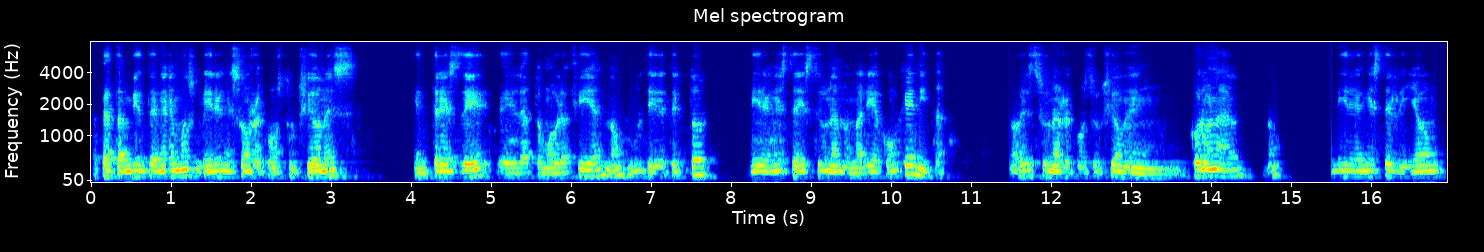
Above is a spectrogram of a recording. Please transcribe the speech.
Acá también tenemos, miren, son reconstrucciones en 3D de la tomografía, ¿no? Multidetector Miren, esta es una anomalía congénita, ¿no? Es una reconstrucción en coronal, ¿no? Miren, este riñón,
